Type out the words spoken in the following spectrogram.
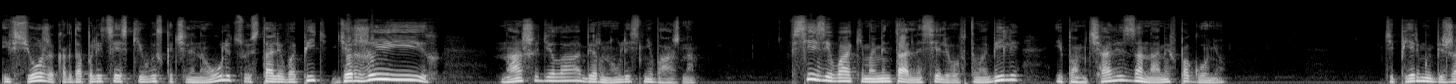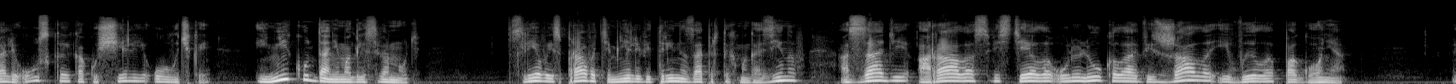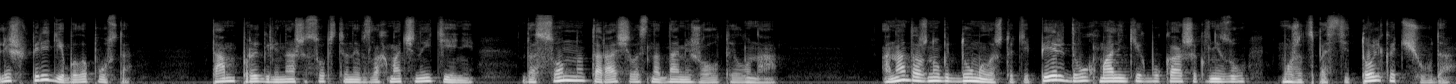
И все же, когда полицейские выскочили на улицу и стали вопить «Держи их!», Наши дела обернулись неважно. Все зеваки моментально сели в автомобили и помчались за нами в погоню. Теперь мы бежали узкой, как ущелье, улочкой, и никуда не могли свернуть. Слева и справа темнели витрины запертых магазинов, а сзади орала, свистела, улюлюкала, визжала и выла погоня. Лишь впереди было пусто. Там прыгали наши собственные взлохмаченные тени – да сонно таращилась над нами желтая луна. Она, должно быть, думала, что теперь двух маленьких букашек внизу может спасти только чудо.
